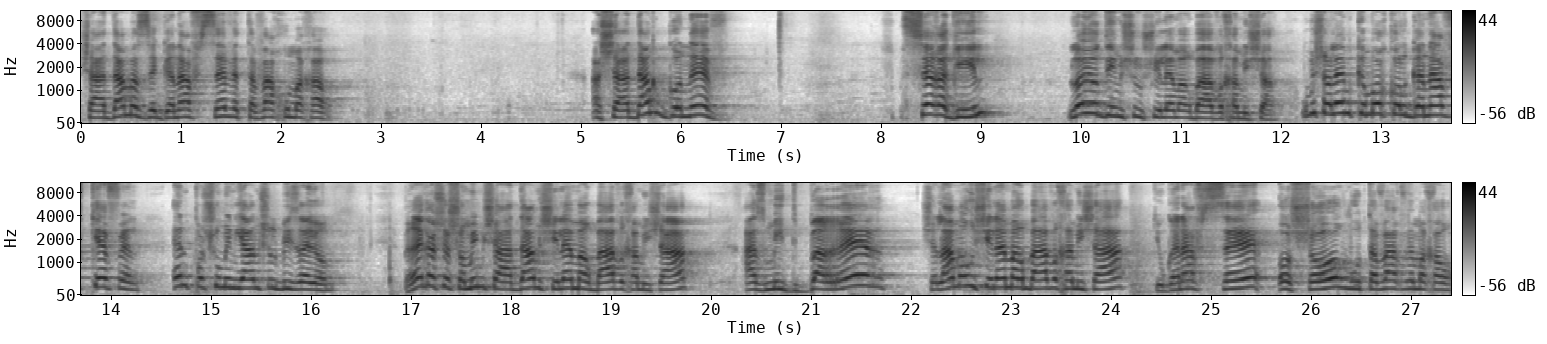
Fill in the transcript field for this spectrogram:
שהאדם הזה גנב שא וטבח ומכר. אז כשאדם גונב שא רגיל, לא יודעים שהוא שילם ארבעה וחמישה. הוא משלם כמו כל גנב כפל. אין פה שום עניין של ביזיון. ברגע ששומעים שהאדם שילם ארבעה וחמישה, אז מתברר שלמה הוא שילם ארבעה וחמישה? כי הוא גנב שא או שור והוא טבח ומכר.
